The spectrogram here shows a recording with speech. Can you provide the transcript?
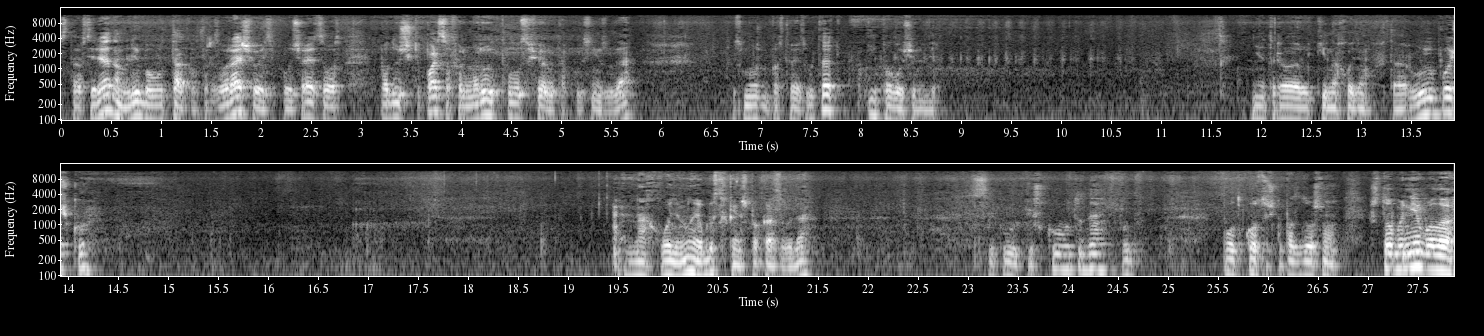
ставьте рядом, либо вот так вот разворачиваете. Получается, у вас подушечки пальцев формируют полусферу такую снизу, да? То есть можно поставить вот так и по очереди. Не отрывая руки, находим вторую почку. Находим, ну я быстро, конечно, показываю, да? Слепую кишку вот туда, под, под косточку подвздошную. Чтобы не было,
